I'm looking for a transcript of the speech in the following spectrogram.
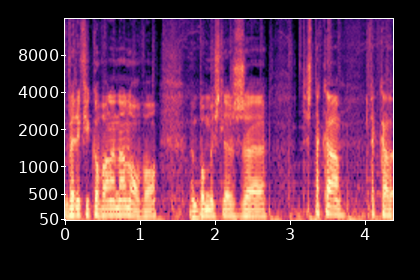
weryfikowane na nowo, bo myślę, że też taka taka,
